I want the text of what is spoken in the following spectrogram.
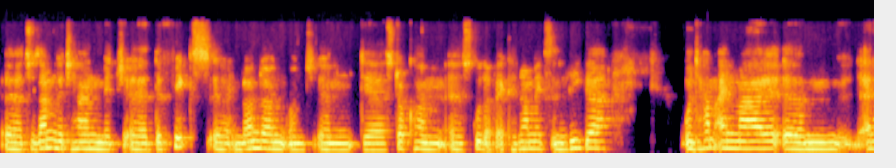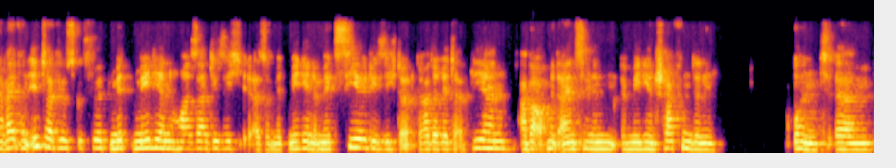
äh, zusammengetan mit äh, The Fix äh, in London und ähm, der Stockholm äh, School of Economics in Riga und haben einmal ähm, eine Reihe von Interviews geführt mit Medienhäusern, die sich, also mit Medien im Exil, die sich dort gerade retablieren, aber auch mit einzelnen äh, Medienschaffenden. Und ähm,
